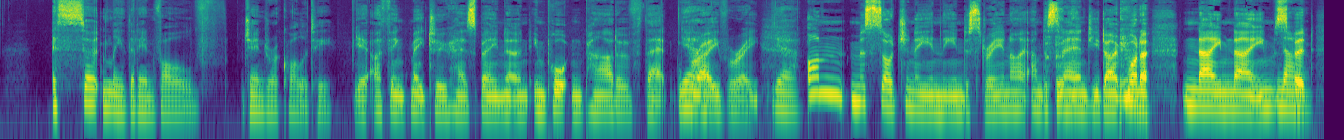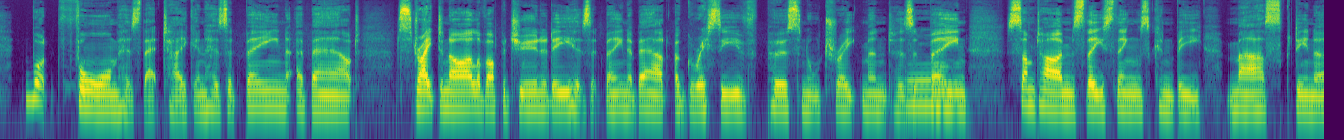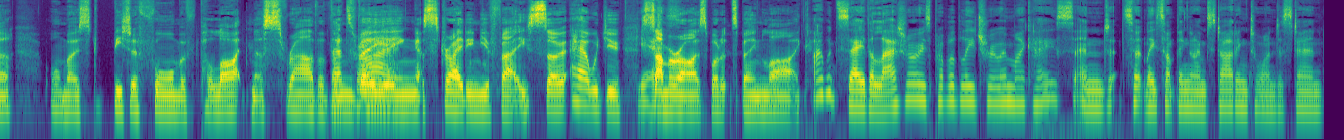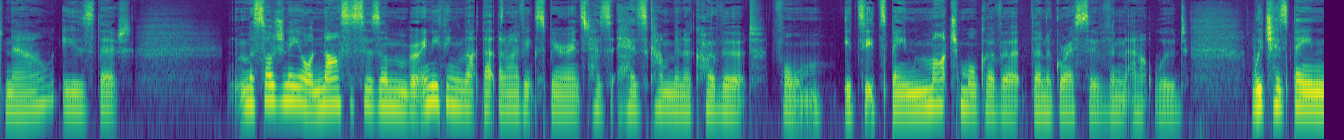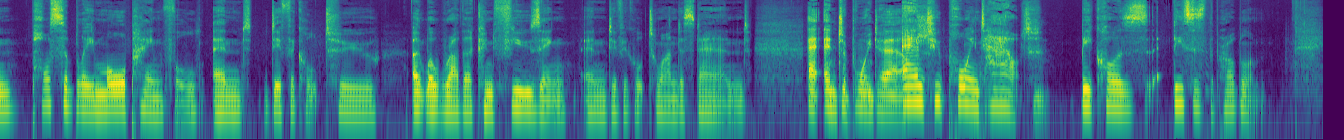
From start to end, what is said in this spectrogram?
uh, certainly that involve gender equality. Yeah, I think Me Too has been an important part of that Yeah. bravery. Yeah. On misogyny in the industry, and I understand you don't want to name names, No. but what form has that taken? Has it been about straight denial of opportunity? Has it been about aggressive personal treatment? Has Mm. it been sometimes these things can be masked in a almost bitter form of politeness rather than right. being straight in your face. So how would you Yes. summarise what it's been like? I would say the latter is probably true in my case, and certainly something I'm starting to understand now is that misogyny or narcissism or anything like that that I've experienced has has come in a covert form. It's it's been much more covert than aggressive and outward, which has been possibly more painful and difficult to uh, well rather confusing and difficult to understand A- and to point out. and to point out because this is the problem.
